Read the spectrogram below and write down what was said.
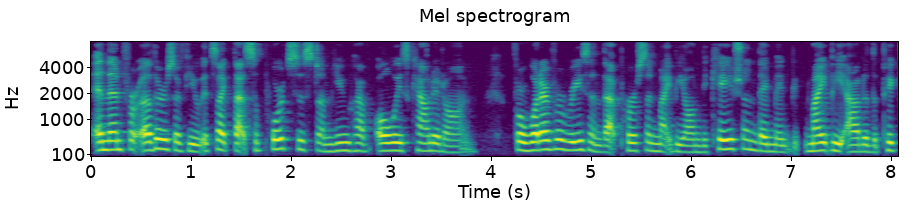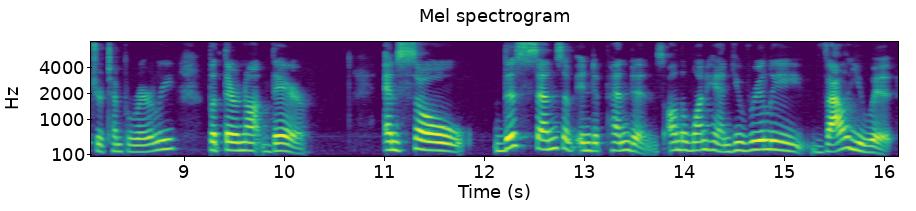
And then for others of you, it's like that support system you have always counted on. For whatever reason, that person might be on vacation, they may be, might be out of the picture temporarily, but they're not there. And so this sense of independence, on the one hand, you really value it,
